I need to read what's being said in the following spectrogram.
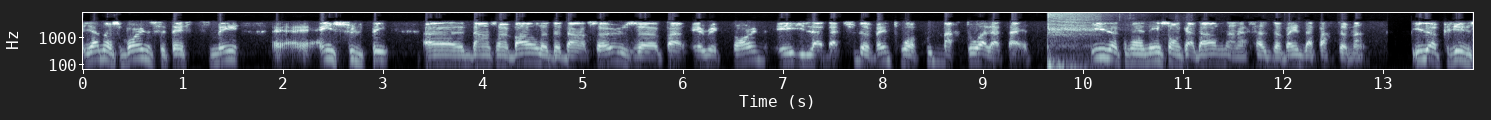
Ian Osborne s'était estimé euh, insulté euh, dans un bar de danseuse euh, par Eric Thorne et il l'a battu de 23 coups de marteau à la tête. Il a traîné son cadavre dans la salle de bain de l'appartement. Il a pris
